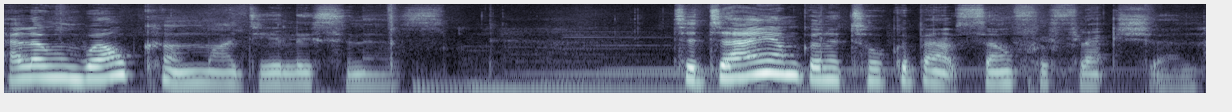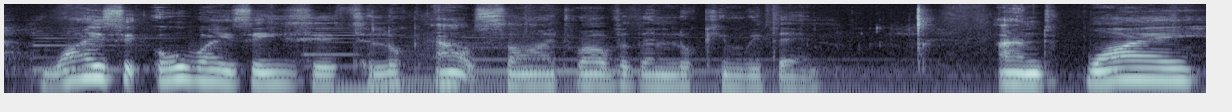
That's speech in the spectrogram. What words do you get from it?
Hello and welcome, my dear listeners. Today I'm going to talk about self reflection. Why is it always easier to look outside rather than looking within? And why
